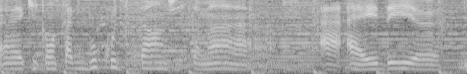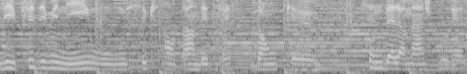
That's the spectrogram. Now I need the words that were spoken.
euh, qui consacre beaucoup de temps justement à, aider euh, les plus démunis ou ceux qui sont en détresse. Donc, euh, c'est une belle hommage pour elle.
